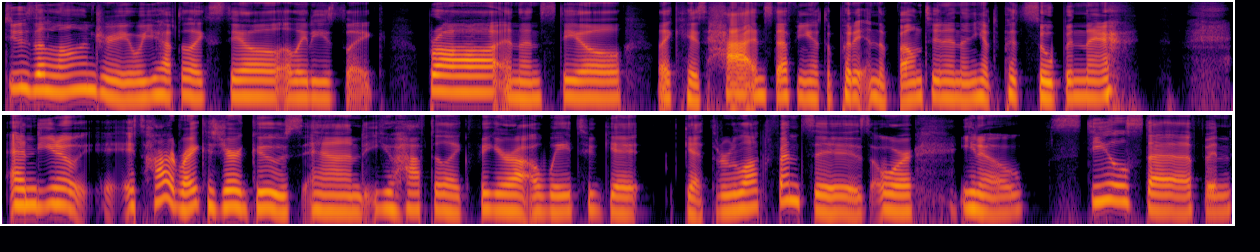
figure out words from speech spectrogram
do the laundry, where you have to like steal a lady's like bra and then steal like his hat and stuff, and you have to put it in the fountain, and then you have to put soap in there. and you know it's hard right because you're a goose and you have to like figure out a way to get get through locked fences or you know steal stuff and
